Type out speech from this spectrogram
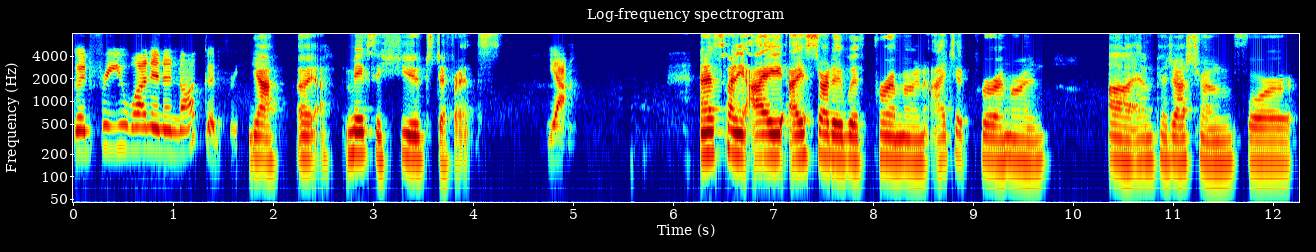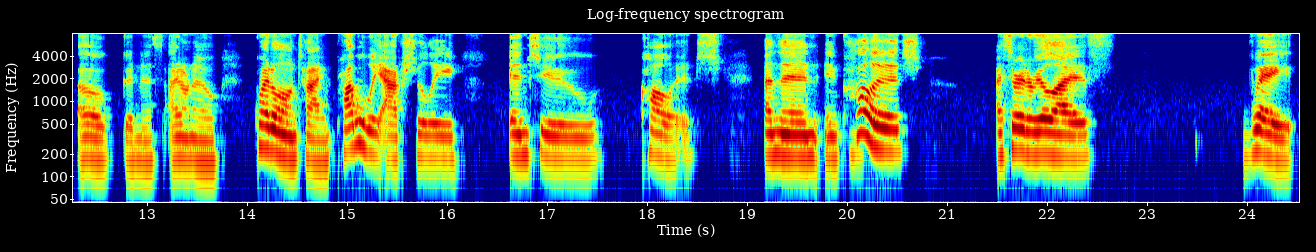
good for you one and a not good for you. Yeah. Oh yeah. It makes a huge difference. Yeah. And it's funny, I I started with Perimerin. I took Perimerin uh, and progesterone for oh goodness, I don't know, quite a long time. Probably actually into college, and then in college, I started to realize, wait,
